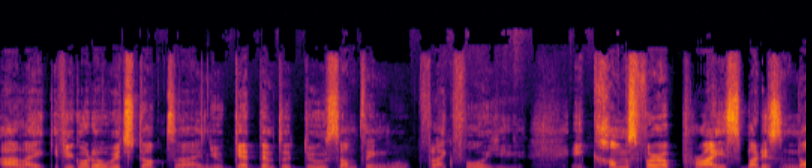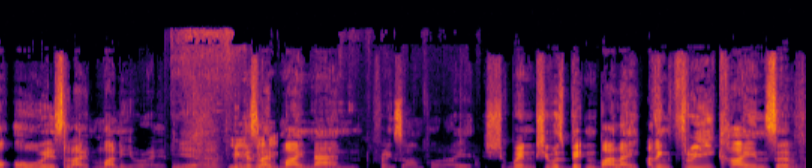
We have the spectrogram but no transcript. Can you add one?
are like if you go to a witch doctor and you get them to do something like for you, it comes for a price, but it's not always like money, right? Yeah. Because like mm-hmm. my nan, for example, right, she, when she was bitten by like I think three kinds of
